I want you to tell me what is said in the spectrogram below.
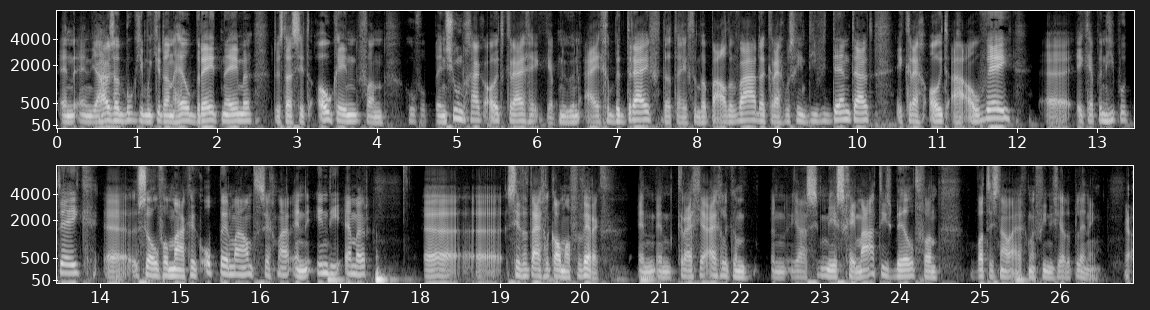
En, en je huishoudboekje moet je dan heel breed nemen. Dus daar zit ook in van hoeveel pensioen ga ik ooit krijgen. Ik heb nu een eigen bedrijf, dat heeft een bepaalde waarde. Ik krijg misschien dividend uit. Ik krijg ooit AOW. Eh, ik heb een hypotheek. Eh, zoveel maak ik op per maand, zeg maar. En in die emmer eh, zit het eigenlijk allemaal verwerkt. En, en krijg je eigenlijk een, een ja, meer schematisch beeld van wat is nou eigenlijk mijn financiële planning. Ja.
